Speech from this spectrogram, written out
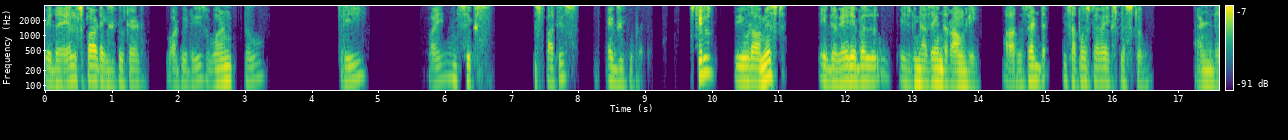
with the else part executed what we do is 1 2 3 5 and 6 this path is executed still we would have missed if the variable is been assigned wrongly or z is supposed to have x plus 2 and uh,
